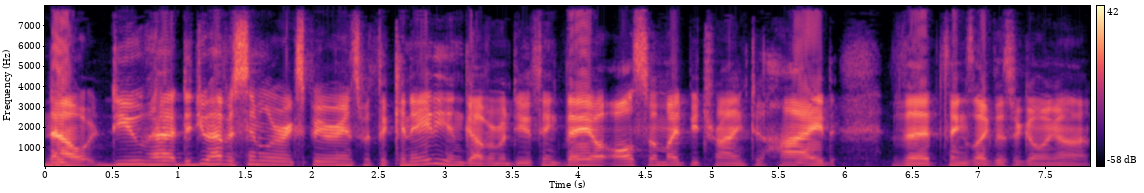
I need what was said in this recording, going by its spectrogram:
Now, do you ha- did you have a similar experience with the Canadian government? Do you think they also might be trying to hide that things like this are going on?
